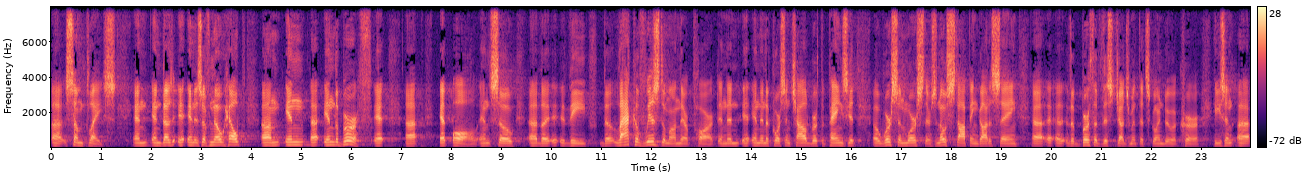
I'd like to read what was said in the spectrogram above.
uh someplace and, and, does, and is of no help um, in, uh, in the birth. At, uh, at all. And so uh, the, the, the lack of wisdom on their part, and then, and then, of course, in childbirth, the pangs get uh, worse and worse. There's no stopping, God is saying, uh, uh, uh the birth of this judgment that's going to occur. He's an, uh,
